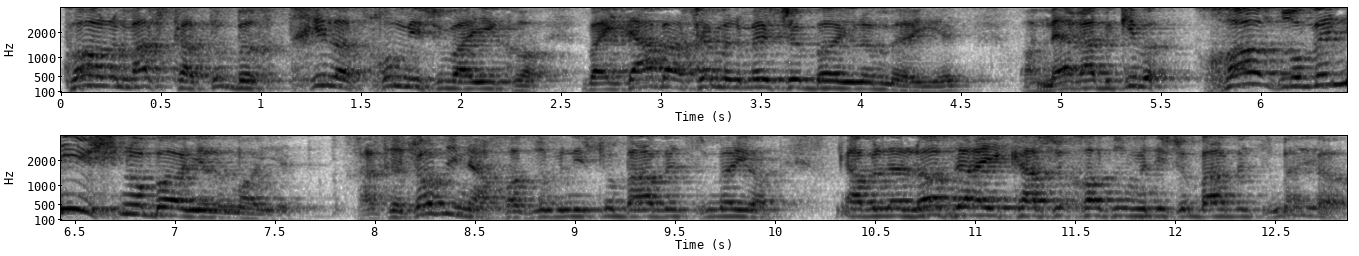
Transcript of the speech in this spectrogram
כל מה שכתוב בתחילת חומיש ויקרא, וידע בהשם אל משה בו ילמייד, אומר רבי קיבא, חוזרו ונשנו בו ילמייד. אחר כך יש עוד עניין, חוזרו ונשנו בארץ מיוב. אבל לא זה העיקר של חוזרו ונשנו בארץ מיוב.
